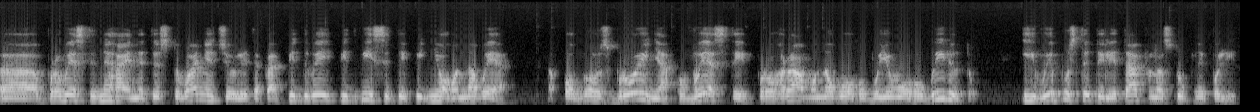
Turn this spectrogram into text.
Е, провести негайне тестування цього літака, підвісити під нього нове озброєння, ввести програму нового бойового вильоту і випустити літак в наступний політ.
